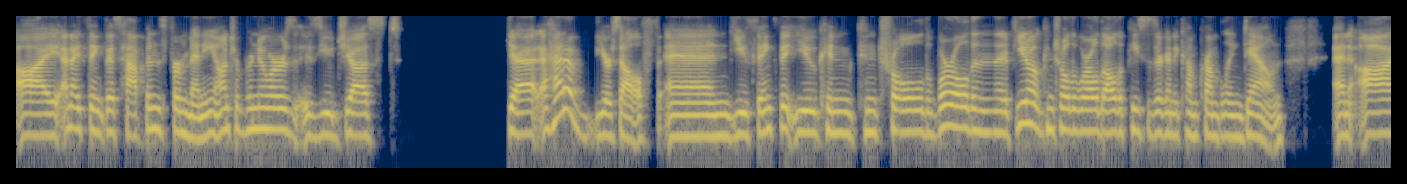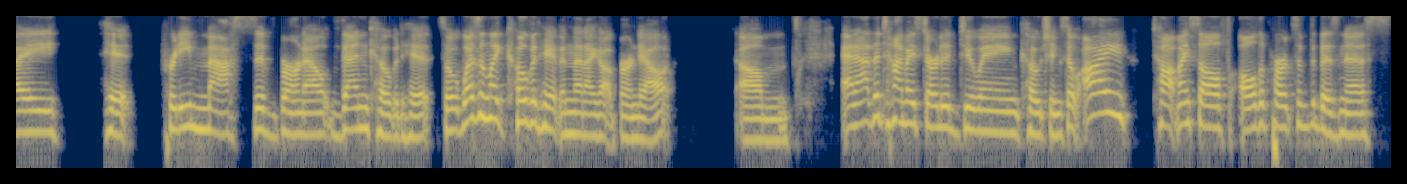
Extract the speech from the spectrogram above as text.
I and I think this happens for many entrepreneurs is you just get ahead of yourself and you think that you can control the world and that if you don't control the world all the pieces are going to come crumbling down. And I hit pretty massive burnout then COVID hit. So it wasn't like COVID hit and then I got burned out. Um and at the time I started doing coaching. So I taught myself all the parts of the business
